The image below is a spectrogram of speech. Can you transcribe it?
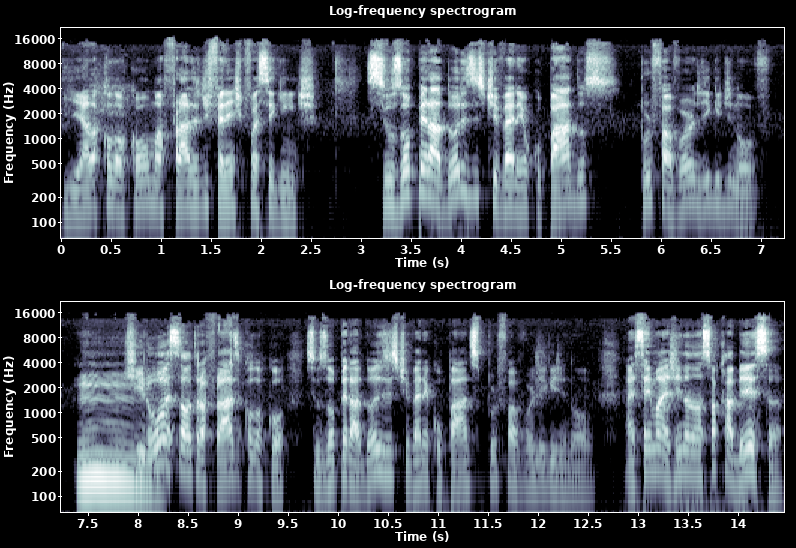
E ela colocou uma frase diferente que foi a seguinte: Se os operadores estiverem ocupados, por favor, ligue de novo. Hum. Tirou essa outra frase e colocou: Se os operadores estiverem ocupados, por favor, ligue de novo. Aí você imagina na sua cabeça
